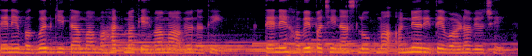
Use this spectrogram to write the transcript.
તેને ભગવદ્ ગીતામાં મહાત્મા કહેવામાં આવ્યો નથી. તેને હવે પછીના શ્લોકમાં અન્ય રીતે વર્ણવ્યો છે.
